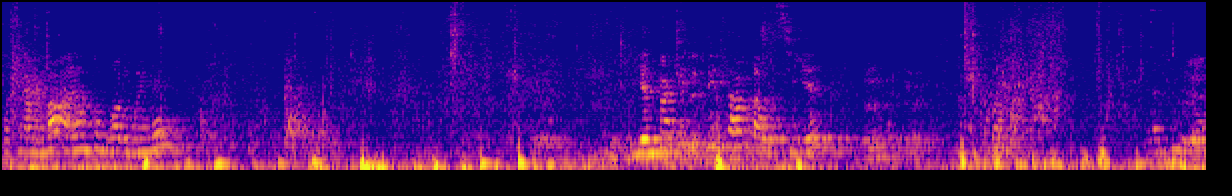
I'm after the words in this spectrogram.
Passer en bas, hein, on tombera de Brémont. Il y a un paquet de tétards là aussi. Hein. Il y en a tout le long.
